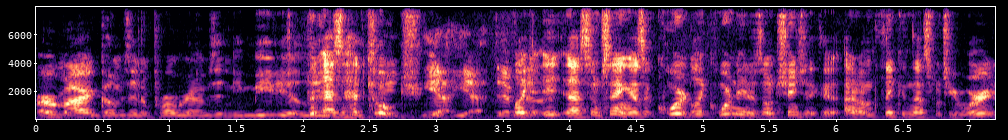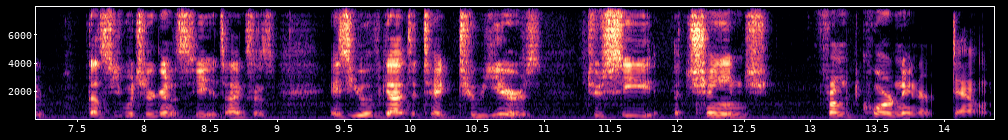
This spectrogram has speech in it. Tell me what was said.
Urban Meyer comes into programs and immediately. But as a head coach. Yeah, yeah, definitely. Like it, that's what I'm saying. As a court, like coordinators don't change anything. And I'm thinking that's what you're worried. That's what you're going to see at Texas, is you have got to take two years to see a change from coordinator down.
